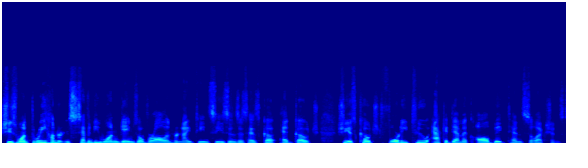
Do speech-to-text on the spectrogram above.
She's won 371 games overall in her 19 seasons as head coach. She has coached 42 academic All Big Ten selections.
